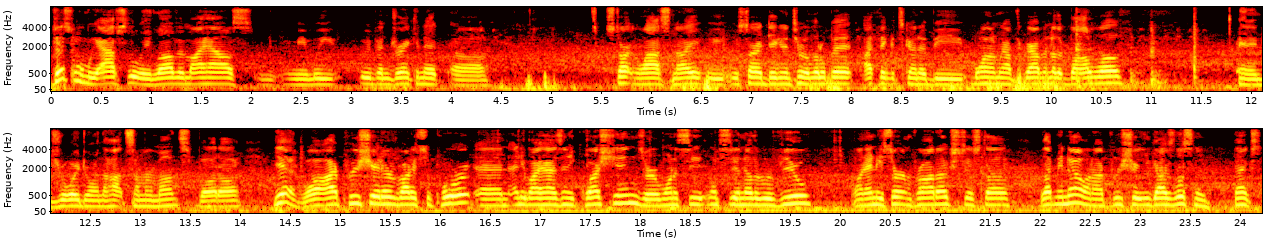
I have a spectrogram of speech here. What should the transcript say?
this one we absolutely love in my house. I mean, we, we've been drinking it uh, starting last night. We, we started digging into it a little bit. I think it's going to be one I'm going to have to grab another bottle of and enjoy during the hot summer months. But uh, yeah, well, I appreciate everybody's support. And anybody has any questions or want to see wants to see another review on any certain products, just uh, let me know. And I appreciate you guys listening. Thanks.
